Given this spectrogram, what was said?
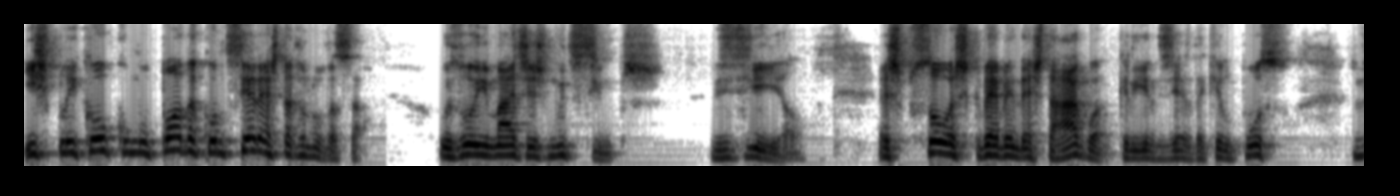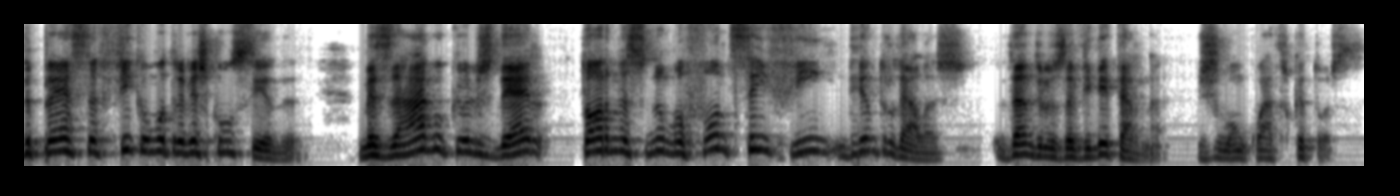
e explicou como pode acontecer esta renovação. Usou imagens muito simples. Dizia ele: As pessoas que bebem desta água, queria dizer daquele poço, depressa ficam outra vez com sede, mas a água que eu lhes der torna-se numa fonte sem fim dentro delas, dando-lhes a vida eterna. João 4,14.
